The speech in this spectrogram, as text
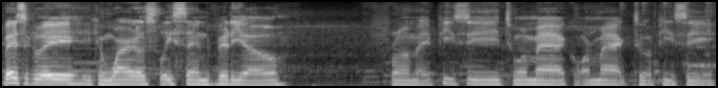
basically you can wirelessly send video from a PC to a Mac or Mac to a PC.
